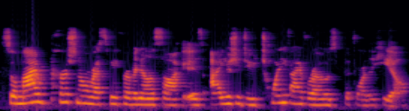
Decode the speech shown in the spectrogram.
So my personal recipe for vanilla sock is I usually do 25 rows before the heel.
